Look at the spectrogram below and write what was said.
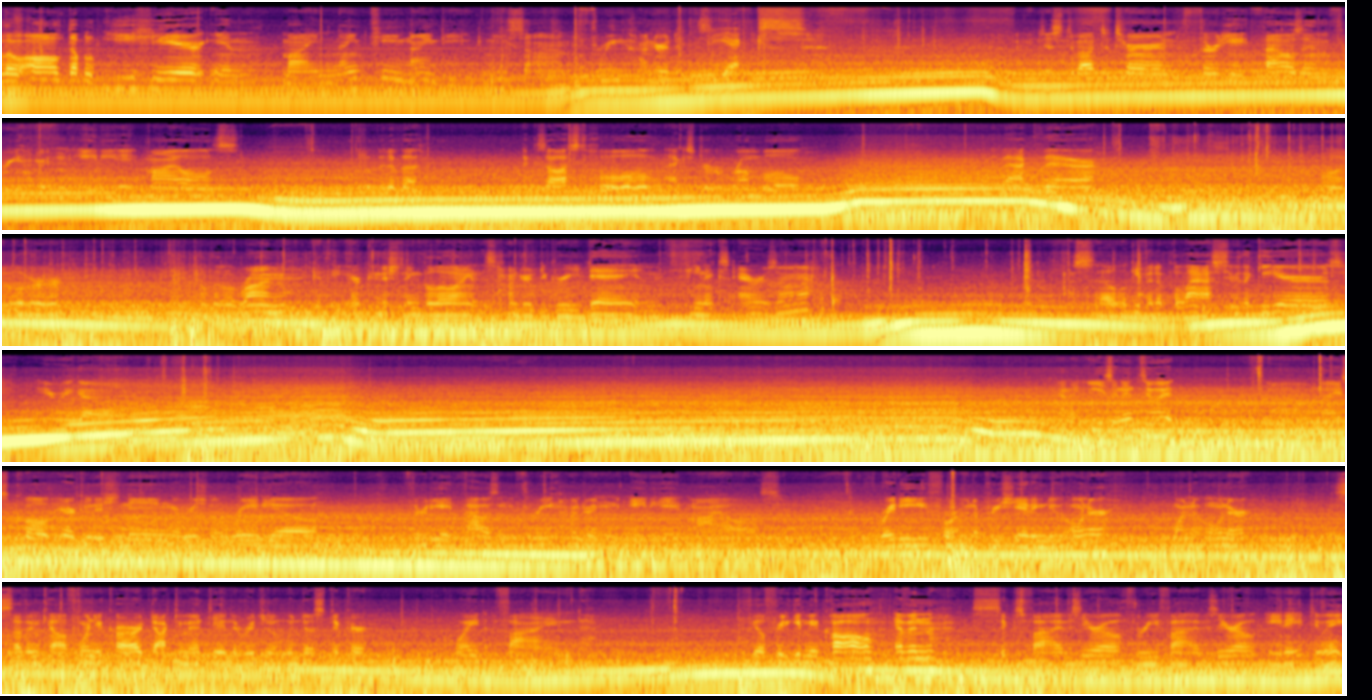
Hello all, Double E here in my 1990 Nissan 300ZX. Just about to turn 38,388 miles. A little bit of a exhaust hole, extra rumble in the back there. Pull it over, get a little run, get the air conditioning blowing in this 100 degree day in Phoenix, Arizona. So we'll give it a blast through the gears. Here we go. Kind of easing into it. Uh, nice cold air conditioning, original radio, 38,388 miles. Ready for an appreciating new owner. One owner, Southern California car, documented, original window sticker. Quite a find. Feel free to give me a call, Evan, 650 350 8828. Thanks for watching.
